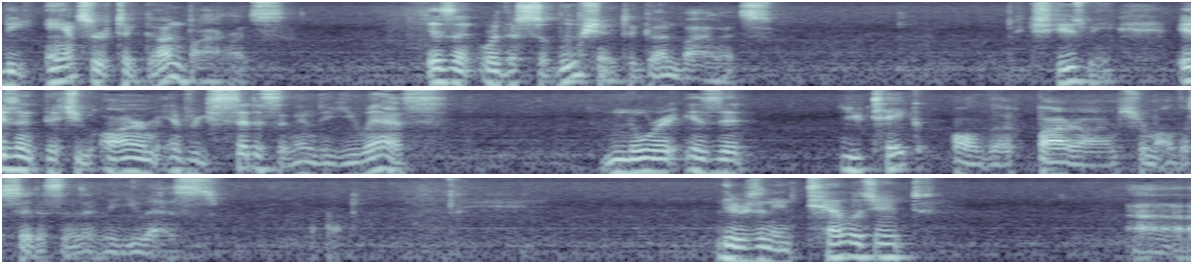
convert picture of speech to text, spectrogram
the answer to gun violence isn't, or the solution to gun violence, excuse me, isn't that you arm every citizen in the U.S., nor is it you take all the firearms from all the citizens in the U.S. There's an intelligent, uh,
